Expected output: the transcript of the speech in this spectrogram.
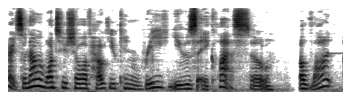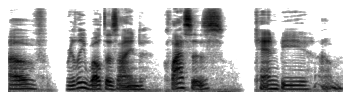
Alright, so now I want to show off how you can reuse a class. So a lot of really well-designed classes can be um,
